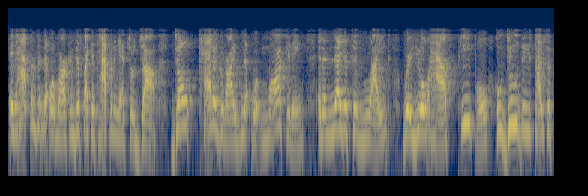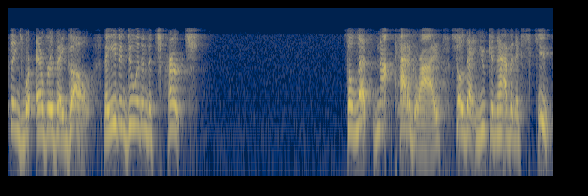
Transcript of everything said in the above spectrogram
It happens in network marketing just like it's happening at your job. Don't categorize network marketing in a negative light where you'll have people who do these types of things wherever they go. They even do it in the church. So let's not categorize so that you can have an excuse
